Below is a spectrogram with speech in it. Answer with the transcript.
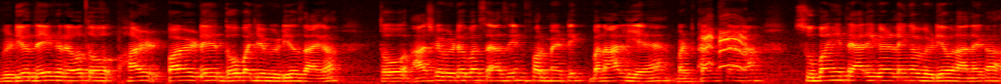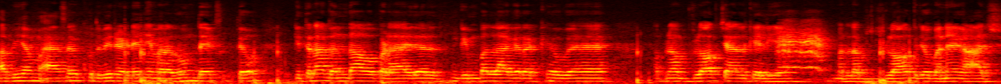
वीडियो देख रहे हो तो हर पर डे दो बजे वीडियोस आएगा। तो आज का वीडियो बस एज इन्फॉर्मेटिव बना लिए हैं बट कल से ना सुबह ही तैयारी कर लेंगे वीडियो बनाने का। अभी हम ऐसे खुद भी रेडी नहीं मेरा रूम देख सकते हो। कितना गंदा हो पड़ा है, इधर गिम्बल ला के रखे हुए हैं अपना ब्लॉग चैनल के लिए। मतलब ब्लॉग जो बनेगा आज,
